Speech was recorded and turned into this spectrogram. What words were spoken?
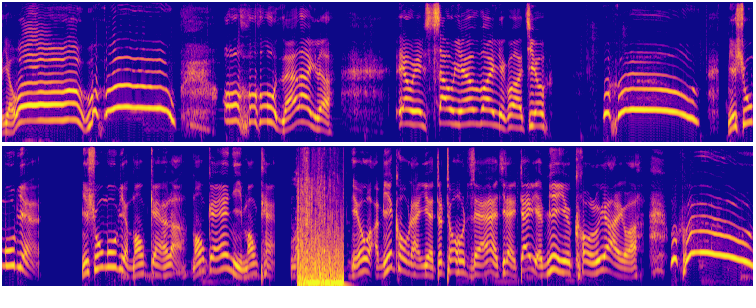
လေးကဝိုးဝူဟူးအိုးဟိုဟိုလာလိုက်လားအေးဝေးဆောက်ရဲပိုက်လေကွာကျိုးဝူဟူးမြေရှိုးမိုးပြန် မြေရှိုးမိုးပြန်မောင်ကန်ဟလားမောင်ကန်ရဲ့ညီမောင်ထန်ညောအမြင့်ခုံတိုင်းရဲ့တော်တော်လန်ကြည့်လိုက်တိုက်ရအမြင့်ရခုံလို့ရတယ်ကွာဝူဟူး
